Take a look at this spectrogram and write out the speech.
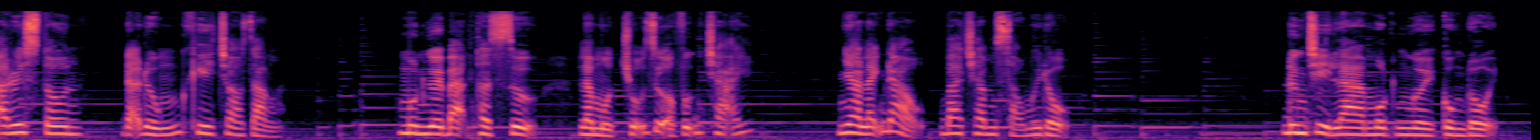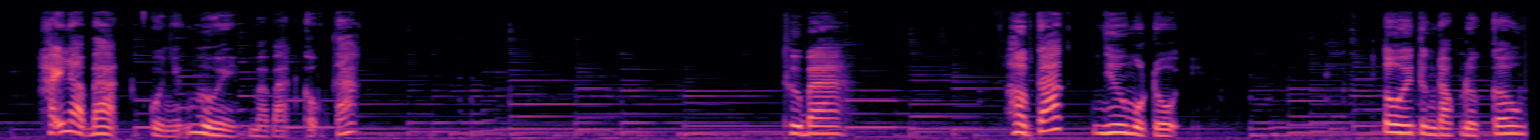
Aristotle đã đúng khi cho rằng một người bạn thật sự là một chỗ dựa vững chãi, nhà lãnh đạo 360 độ. Đừng chỉ là một người cùng đội, hãy là bạn của những người mà bạn cộng tác. Thứ ba, hợp tác như một đội. Tôi từng đọc được câu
